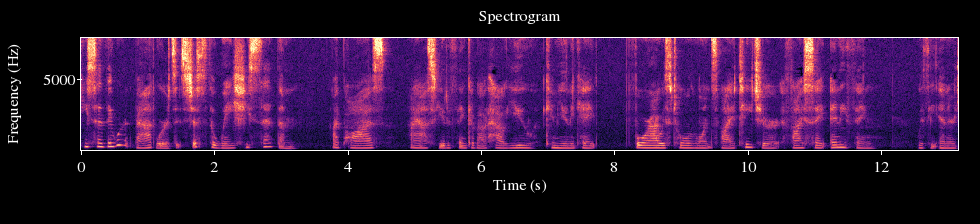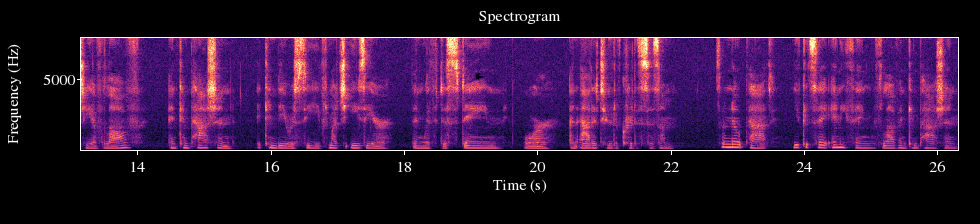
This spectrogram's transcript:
He said they weren't bad words, it's just the way she said them. I pause. I ask you to think about how you communicate. For I was told once by a teacher if I say anything with the energy of love and compassion, it can be received much easier than with disdain or an attitude of criticism. So note that. You could say anything with love and compassion,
